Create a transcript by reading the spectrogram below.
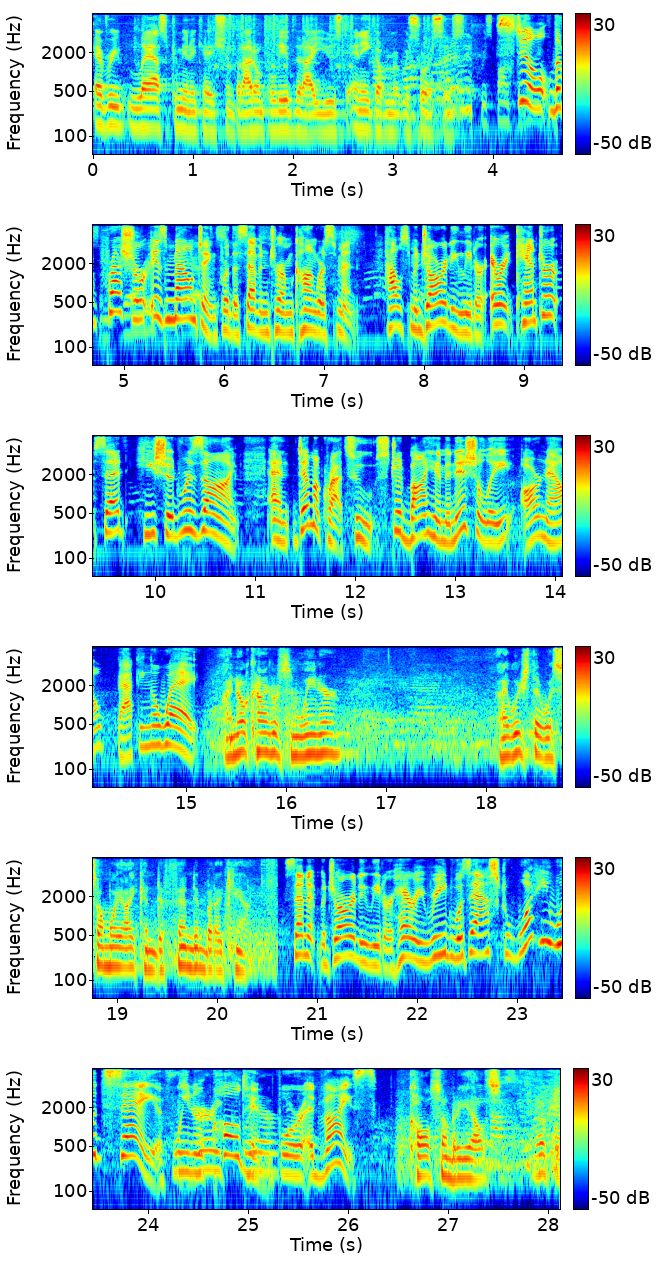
every last communication, but I don't believe that I used any government resources. Still, the pressure is mounting for the seven-term congressman. House Majority Leader Eric Cantor said he should resign, and Democrats who stood by him initially are now backing away. I know Congressman Weiner. I wish there was some way I can defend him, but I can't. Senate Majority Leader Harry Reid was asked what he would say if Weiner called clear. him for advice. Call somebody else. Okay.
